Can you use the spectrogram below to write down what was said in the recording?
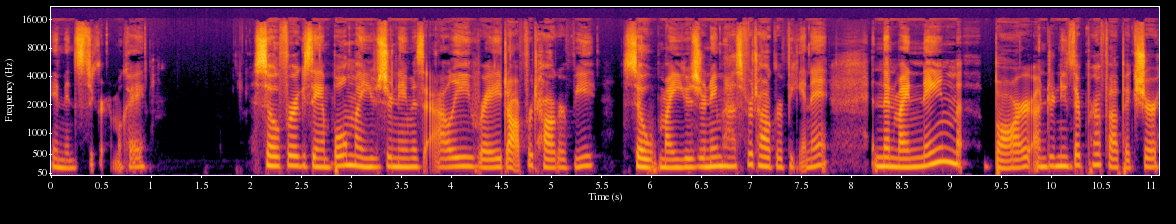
in Instagram, okay? So, for example, my username is Ray Photography. So, my username has photography in it. And then my name bar underneath the profile picture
